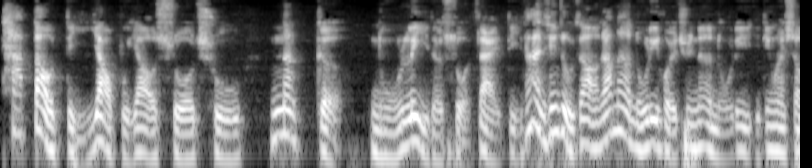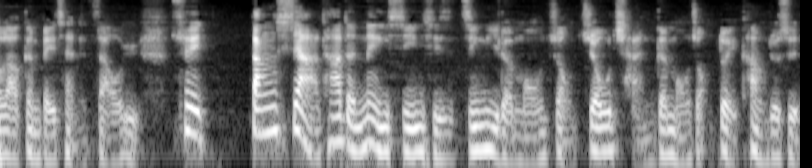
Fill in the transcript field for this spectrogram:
他到底要不要说出那个奴隶的所在地？他很清楚知道，让那个奴隶回去，那个奴隶一定会受到更悲惨的遭遇。所以。当下他的内心其实经历了某种纠缠跟某种对抗，就是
